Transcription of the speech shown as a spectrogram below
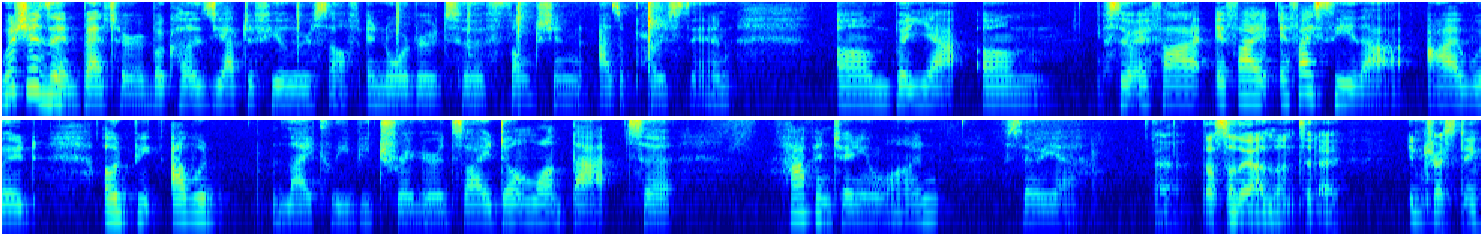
which isn't better because you have to feel yourself in order to function as a person um but yeah um so if i if i if i see that i would i would be i would likely be triggered so i don't want that to happen to anyone so yeah Uh, that's something I learned today. Interesting.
